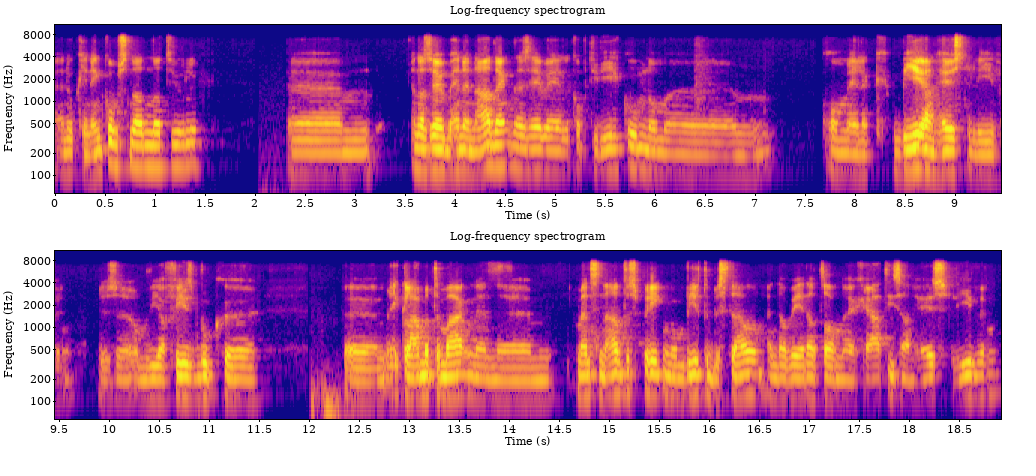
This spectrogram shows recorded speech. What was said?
En ook geen inkomsten hadden natuurlijk. Ehm, en dan zijn we beginnen nadenken en zijn we eigenlijk op het idee gekomen om, ehm, om eigenlijk bier aan huis te leveren. Dus eh, om via Facebook eh, ehm, reclame te maken en mensen aan te spreken om bier te bestellen en dat wij dat dan eh, gratis aan huis leveren.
